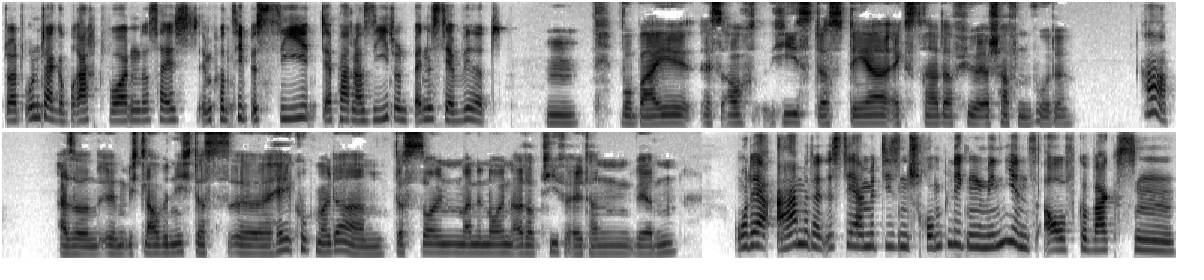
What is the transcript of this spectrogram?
dort untergebracht worden. Das heißt, im Prinzip ist sie der Parasit und Ben ist der Wirt. hm, wobei es auch hieß, dass der extra dafür erschaffen wurde. Ah, Also ähm, ich glaube nicht, dass, äh, hey, guck mal da, das sollen meine neuen Adoptiveltern werden. oh der Arme, dann ist der ja mit diesen schrumpeligen Minions aufgewachsen.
